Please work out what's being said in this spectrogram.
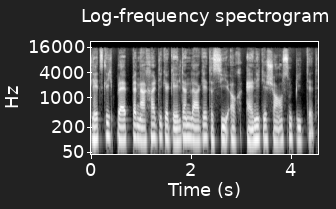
Letztlich bleibt bei nachhaltiger Geldanlage, dass sie auch einige Chancen bietet,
